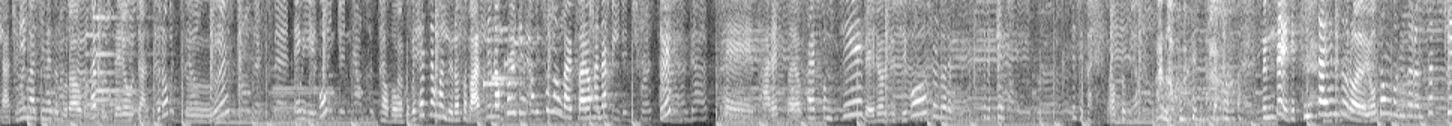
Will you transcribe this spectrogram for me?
자 들이마시면서 돌아오고 팔꿈치 내려오지 않도록 둘 땡기고 접어오고 고개 살짝만 들어서 마지막 홀딩 3초만 갈까요? 하나 둘 셋 잘했어요. 팔꿈치 내려주시고 숄더 레스 스트립 깨서 휴식하실게요. 어떠세요? 너무 힘들어요. 근데 이게 진짜 힘들어요. 여성분들은 특히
